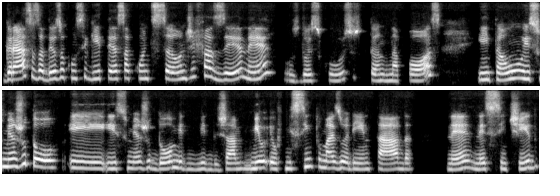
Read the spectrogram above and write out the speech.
graças a Deus, eu consegui ter essa condição de fazer, né, os dois cursos, estando na pós, então, isso me ajudou, e isso me ajudou, me, me já me, eu me sinto mais orientada, né, nesse sentido,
